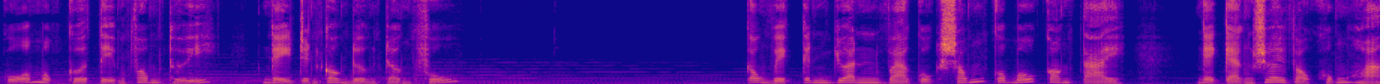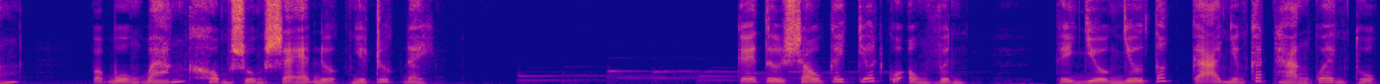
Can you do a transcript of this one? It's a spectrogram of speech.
của một cửa tiệm phong thủy ngay trên con đường Trần Phú. Công việc kinh doanh và cuộc sống của bố con Tài ngày càng rơi vào khủng hoảng và buôn bán không suôn sẻ được như trước đây. Kể từ sau cái chết của ông Vinh, thì dường như tất cả những khách hàng quen thuộc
